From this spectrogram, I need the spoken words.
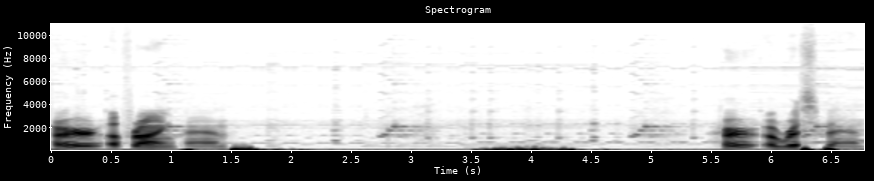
Her a frying pan. Her a wristband.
